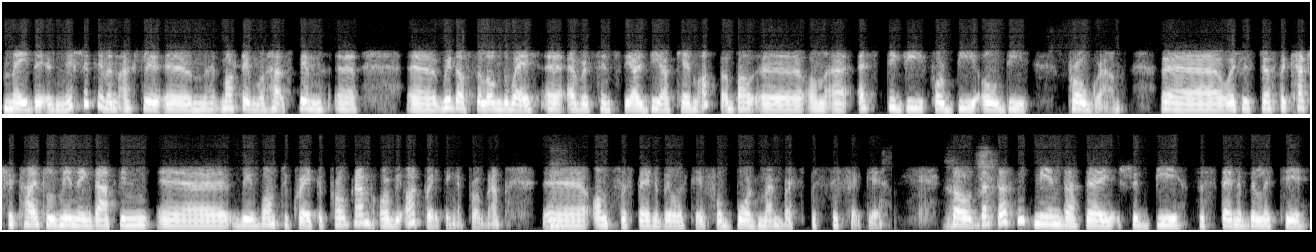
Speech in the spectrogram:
made the initiative, and actually um, Martin has been uh, uh, with us along the way uh, ever since the idea came up about uh, on a SDG for BOD program. Uh, which is just a catchy title, meaning that we uh, we want to create a program, or we are creating a program uh, mm. on sustainability for board members specifically. Yeah. So that doesn't mean that they should be sustainability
